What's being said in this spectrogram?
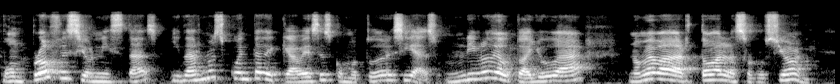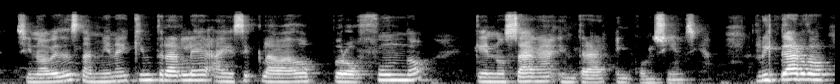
con profesionistas y darnos cuenta de que a veces, como tú decías, un libro de autoayuda no me va a dar toda la solución sino a veces también hay que entrarle a ese clavado profundo que nos haga entrar en conciencia. Ricardo,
